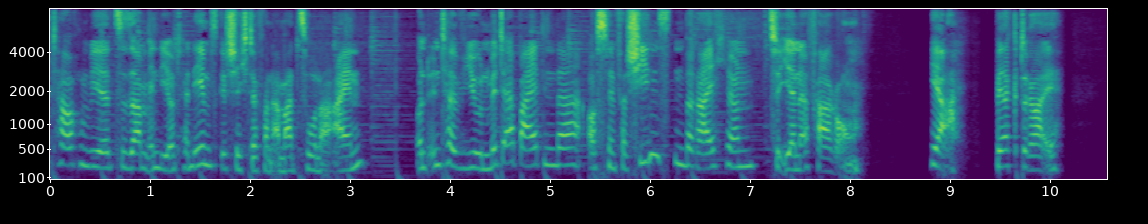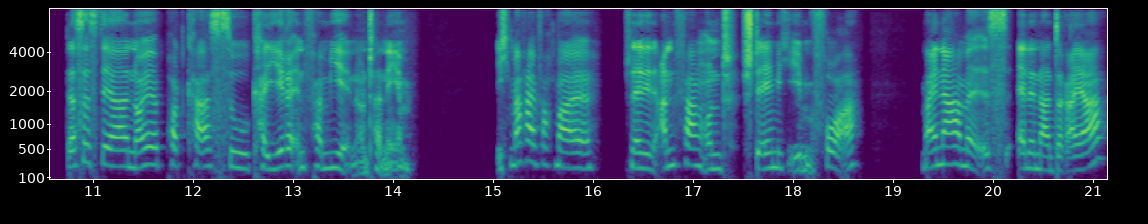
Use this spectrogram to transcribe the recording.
tauchen wir zusammen in die Unternehmensgeschichte von Amazona ein und interviewen Mitarbeitende aus den verschiedensten Bereichen zu ihren Erfahrungen. Ja, Werk 3. Das ist der neue Podcast zu Karriere in Familienunternehmen. Ich mache einfach mal schnell den Anfang und stelle mich eben vor. Mein Name ist Elena Dreier.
